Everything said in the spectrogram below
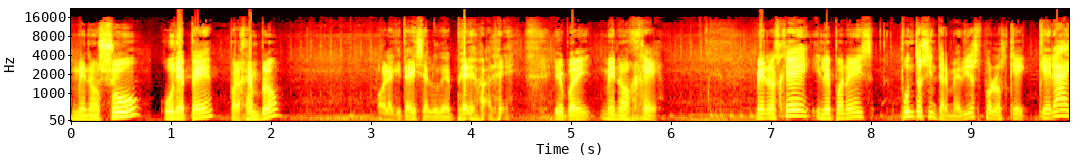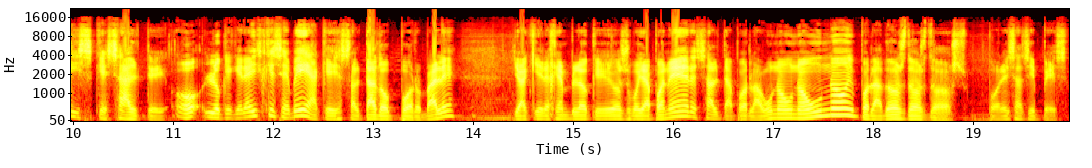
menos u, UDP, por ejemplo, o le quitáis el UDP, ¿vale? Y le ponéis menos G. Menos G y le ponéis puntos intermedios por los que queráis que salte o lo que queráis que se vea que he saltado por, ¿vale? Yo aquí el ejemplo que os voy a poner salta por la 111 y por la 222, por esas IPs.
